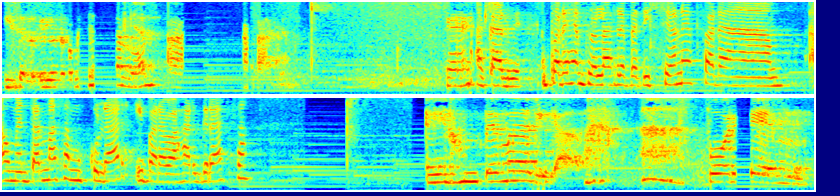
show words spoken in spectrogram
y, se lo, y lo recomiendo también a A cardio. Por ejemplo, las repeticiones para aumentar masa muscular y para bajar grasa. Es un tema delicado. Porque,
